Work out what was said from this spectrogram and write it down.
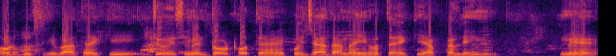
और दूसरी बात है कि जो इसमें डॉट होते हैं, कोई ज़्यादा नहीं होता है कि आपका लिंग में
